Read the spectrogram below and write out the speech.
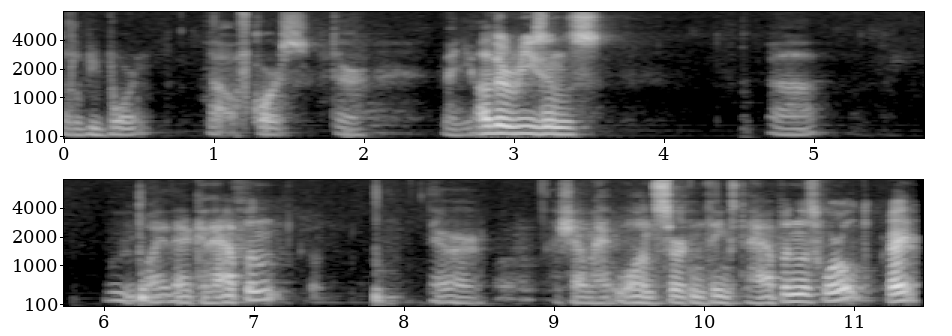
that'll be born. Now, of course, there are many other reasons uh, why that could happen. There are Hashem wants certain things to happen in this world, right?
